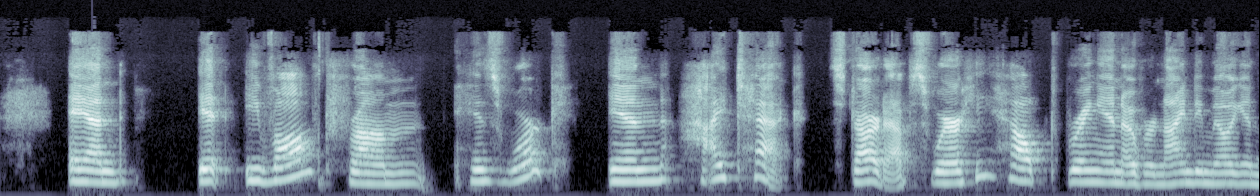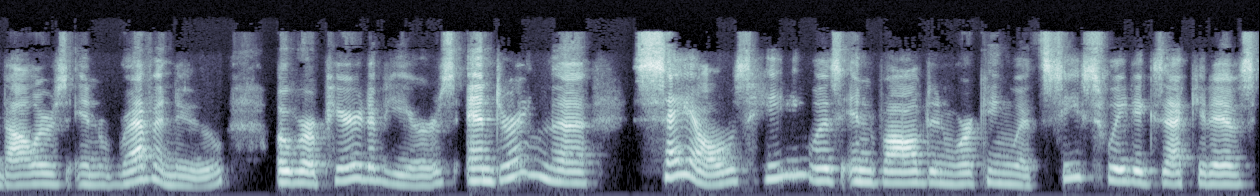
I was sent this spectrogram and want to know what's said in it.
and it evolved from his work in high tech startups where he helped bring in over $90 million in revenue over a period of years. And during the sales, he was involved in working with C suite executives,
